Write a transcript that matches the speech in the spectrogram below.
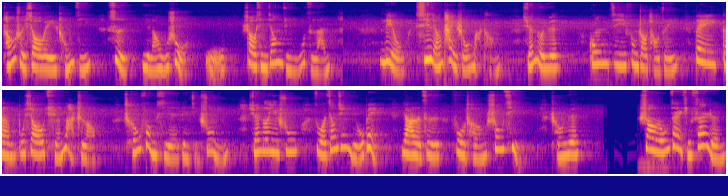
长水校尉崇吉；四、议郎吴硕；五、绍兴将军吴子兰；六、西凉太守马腾。玄德曰：“公既奉诏讨贼。”备敢不效犬马之劳？承奉谢，便请书名。玄德一书，左将军刘备押了字，复呈收讫。承曰：“尚容再请三人，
